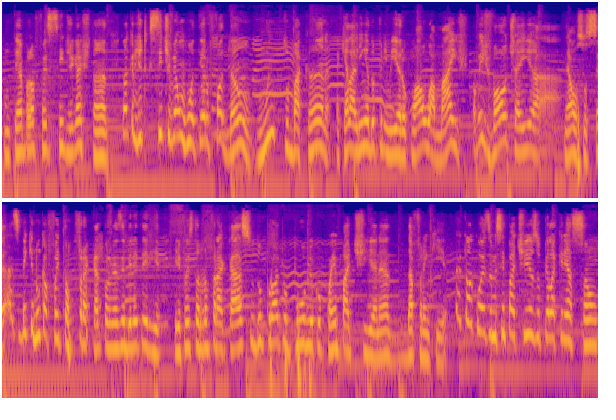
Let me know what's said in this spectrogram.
com o tempo, ela foi se desgastando. Eu acredito que se tiver um roteiro fodão, muito bacana, aquela linha do primeiro com algo a mais, talvez volte aí a, né, ao sucesso, se bem que nunca foi tão fracasso, pelo menos em bilheteria. Ele foi se tornando fracasso do próprio público com a empatia, né, da franquia. É aquela coisa, eu me simpatizo pela criação,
